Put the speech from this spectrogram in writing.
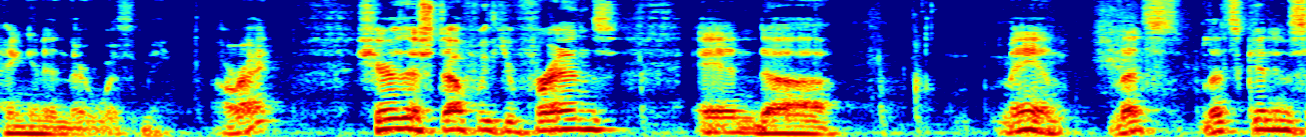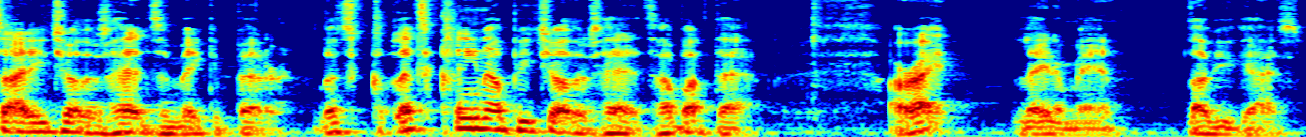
hanging in there with me. All right, share this stuff with your friends, and uh, man, let's let's get inside each other's heads and make it better. Let's let's clean up each other's heads. How about that? All right, later, man. Love you guys.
